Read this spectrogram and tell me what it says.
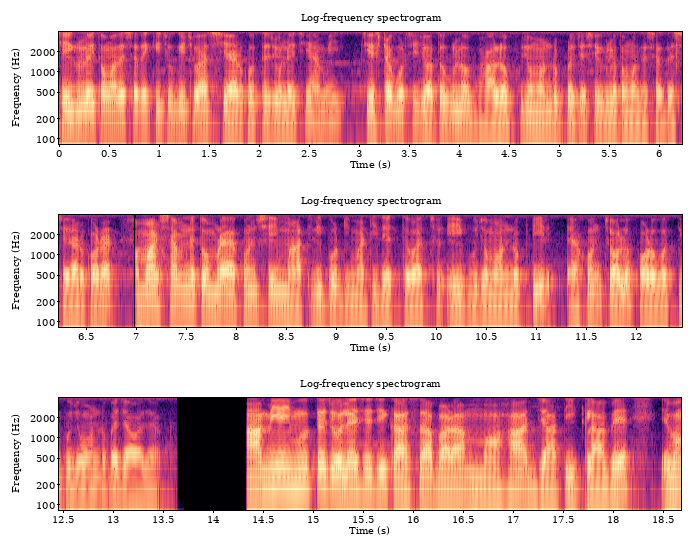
সেইগুলোই তোমাদের সাথে কিছু কিছু আজ শেয়ার করতে চলেছি। আমি চেষ্টা করছি যতগুলো ভালো পুজো মণ্ডপ রয়েছে সেগুলো তোমাদের সাথে শেয়ার করার। আমার সামনে তোমরা এখন সেই মাতৃ প্রতিমাটি দেখতে পাচ্ছ, এই পুজো মণ্ডপটির। এখন চলো পরবর্তী পুজো মণ্ডপে যাওয়া যাক। আমি এই মুহূর্তে চলে এসেছি কাঁসাপাড়া মহাজাতি ক্লাবে এবং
